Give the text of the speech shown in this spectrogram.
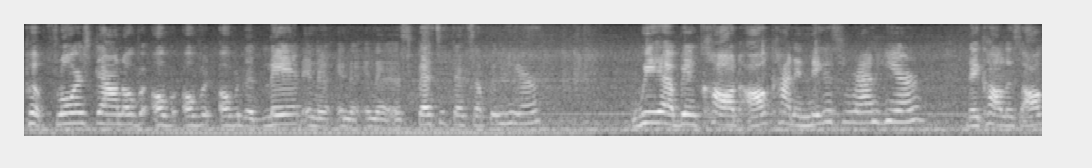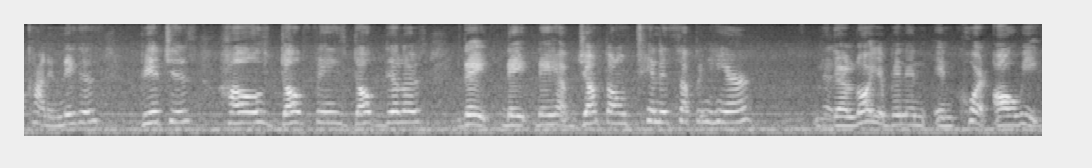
put floors down over over over over the lead and the and the, and the asbestos that's up in here. We have been called all kind of niggas around here. They call us all kind of niggas, bitches, hoes, dope fiends, dope dealers. They they they have jumped on tenants up in here. Their lawyer been in, in court all week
